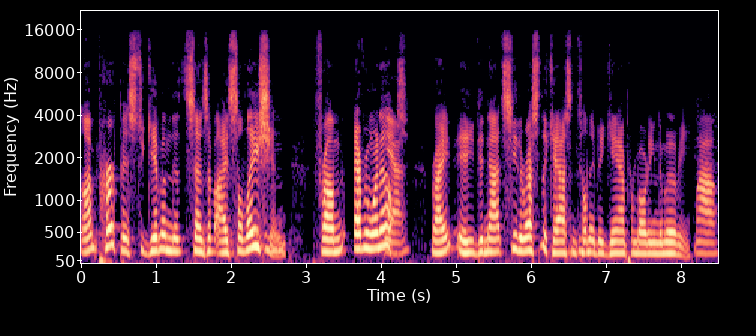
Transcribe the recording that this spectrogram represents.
on purpose to give him the sense of isolation from everyone else. Mm-hmm. Yeah. Right? He did not see the rest of the cast until they began promoting the movie. wow.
